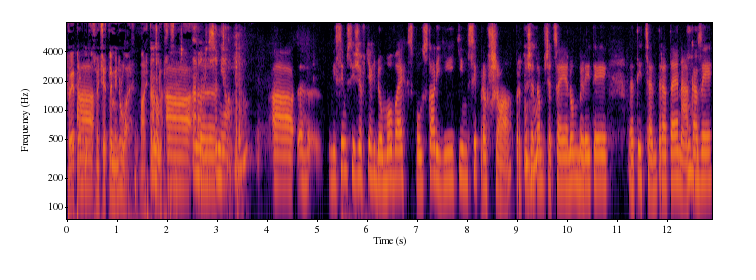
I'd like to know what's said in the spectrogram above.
To je pravda, a, to jsme četli minule. Máš pravdu, ano, a, ano, to jsem měla. Mhm. A eh, myslím si, že v těch domovech spousta lidí tím si prošla, protože uh-huh. tam přece jenom byly ty Eh, ty centra té nákazy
